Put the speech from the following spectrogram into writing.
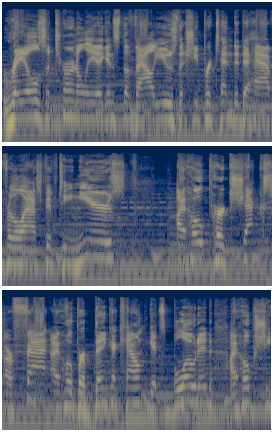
rails eternally against the values that she pretended to have for the last 15 years. I hope her checks are fat. I hope her bank account gets bloated. I hope she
